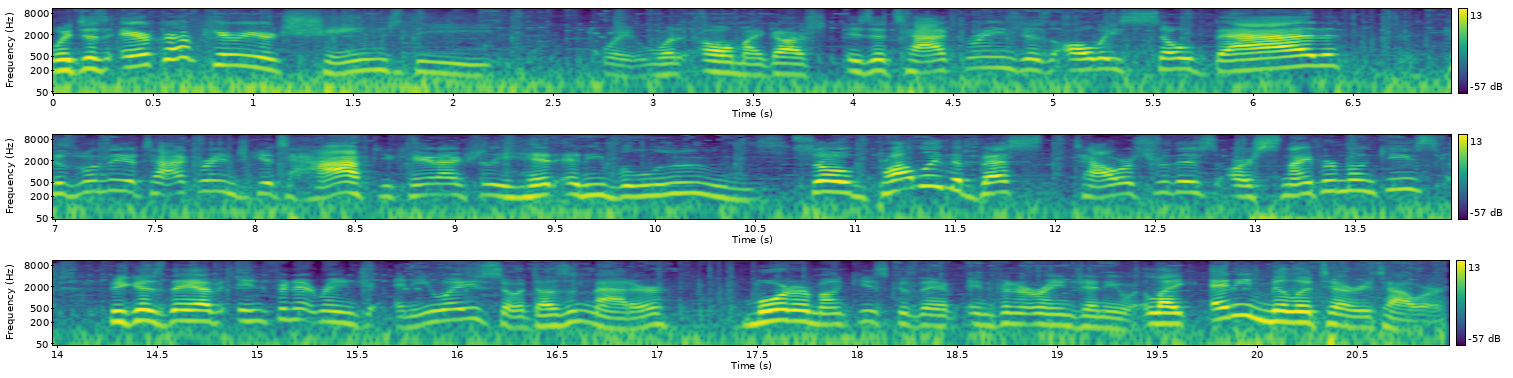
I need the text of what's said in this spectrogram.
Wait, does aircraft carrier change the Wait, what? Oh my gosh. His attack range is always so bad. Because when the attack range gets halved, you can't actually hit any balloons. So probably the best towers for this are sniper monkeys because they have infinite range anyway, so it doesn't matter. Mortar monkeys because they have infinite range anyway. Like any military tower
